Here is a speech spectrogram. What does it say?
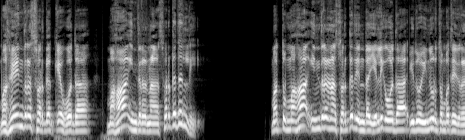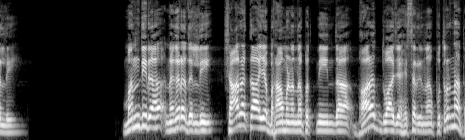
ಮಹೇಂದ್ರ ಸ್ವರ್ಗಕ್ಕೆ ಹೋದ ಮಹಾ ಇಂದ್ರನ ಸ್ವರ್ಗದಲ್ಲಿ. ಮತ್ತು ಮಹಾ ಇಂದ್ರನ ಸ್ವರ್ಗದಿಂದ ಎಲ್ಲಿಗೆ ಹೋದ? ಇದು ಇನ್ನೂರ ತೊಂಬತ್ತೈದರಲ್ಲಿ. ಮಂದಿರ ನಗರದಲ್ಲಿ ಶಾಲಕಾಯ ಬ್ರಾಹ್ಮಣನ ಪತ್ನಿಯಿಂದ ಭಾರದ್ವಾಜ ಹೆಸರಿನ ಪುತ್ರನಾದ.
